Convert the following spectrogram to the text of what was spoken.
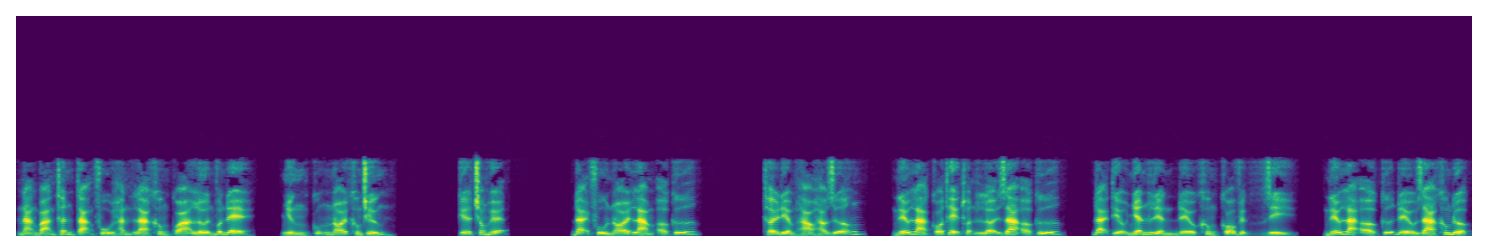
nàng bản thân tạng phủ hẳn là không quá lớn vấn đề, nhưng cũng nói không chừng. kia trong huyện, đại phu nói làm ở cữ. Thời điểm hảo hảo dưỡng, nếu là có thể thuận lợi ra ở cữ, đại tiểu nhân liền đều không có việc gì, nếu là ở cữ đều ra không được,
